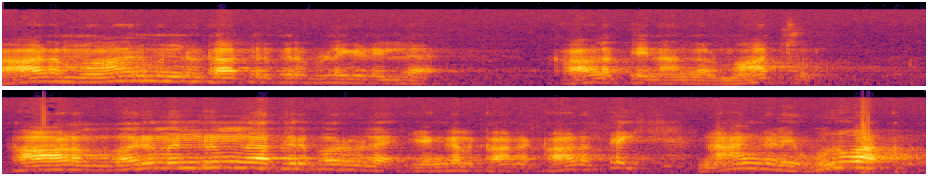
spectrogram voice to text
காலம் மாறும் என்று காத்திருக்கிற பிள்ளைகள் இல்ல. காலத்தை நாங்கள் மாற்றும். காலம் வரும் என்றும் காத்திருப்பவர்கள் எங்களுக்கான காலத்தை நாங்களே உருவாக்கும்.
